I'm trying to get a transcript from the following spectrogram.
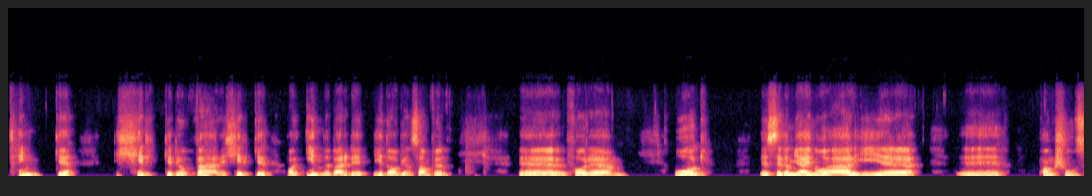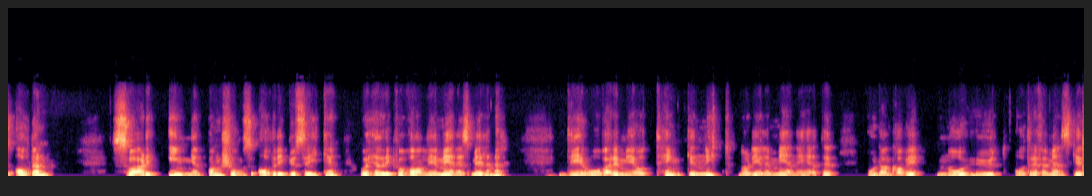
tenke kirker, det å være kirker. Hva innebærer det i dagens samfunn? For Og Eh, selv om jeg nå er i eh, eh, pensjonsalderen, så er det ingen pensjonsalder i Guds rike. Og heller ikke for vanlige menighetsmedlemmer. Det å være med og tenke nytt når det gjelder menigheter. Hvordan kan vi nå ut og treffe mennesker?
